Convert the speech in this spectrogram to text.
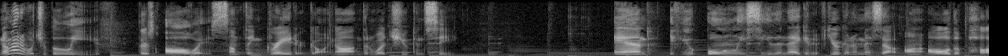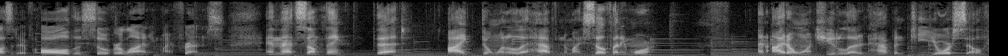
No matter what you believe, there's always something greater going on than what you can see. And if you only see the negative, you're going to miss out on all the positive, all the silver lining, my friends. And that's something that I don't want to let happen to myself anymore. And I don't want you to let it happen to yourself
